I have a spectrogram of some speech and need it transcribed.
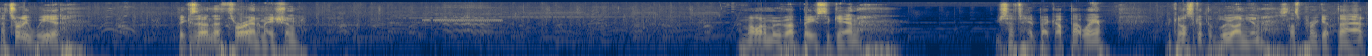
That's really weird. Because they're in the throw animation. I might want to move our base again. We just have to head back up that way. We can also get the blue onion, so let's probably get that.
